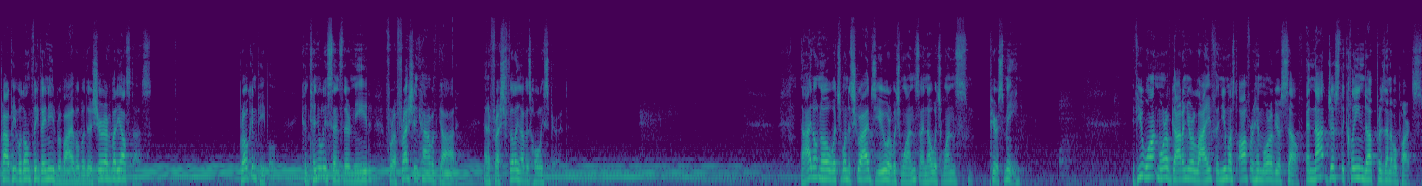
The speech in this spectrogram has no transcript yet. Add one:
Proud people don't think they need revival, but they're sure everybody else does. Broken people continually sense their need for a fresh encounter with God and a fresh filling of His Holy Spirit. Now, I don't know which one describes you or which ones. I know which ones pierce me. If you want more of God in your life, then you must offer Him more of yourself, and not just the cleaned up, presentable parts.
